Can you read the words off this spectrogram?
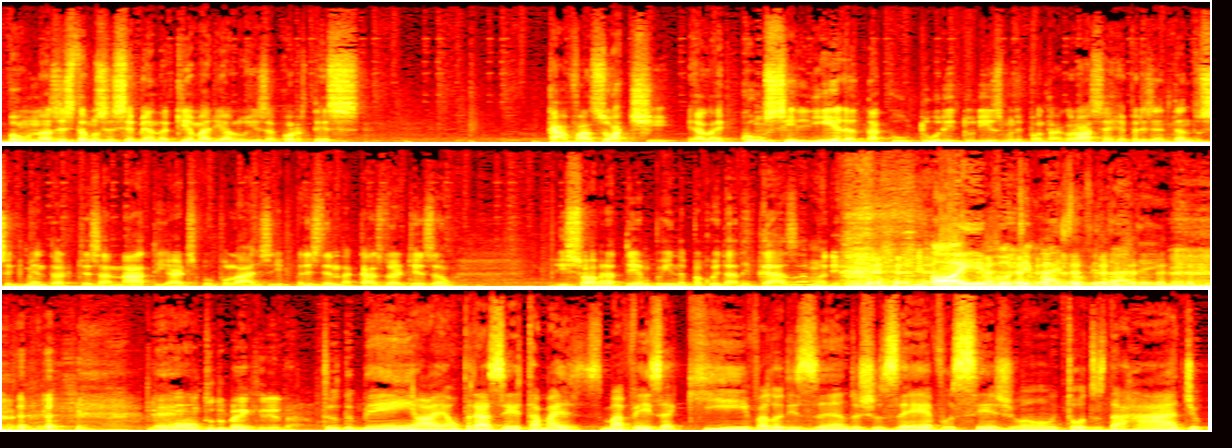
Bom, nós estamos recebendo aqui a Maria Luísa Cortez Cavazotti. Ela é conselheira da Cultura e Turismo de Ponta Grossa, é representante do segmento do artesanato e artes populares e presidente da Casa do Artesão. E sobra tempo ainda para cuidar de casa, Maria? Olha, eu vou ter mais novidade ainda. Que É. bom, tudo bem, querida? Tudo bem, ó, é um prazer estar mais uma vez aqui, valorizando José, você, João e todos da rádio.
